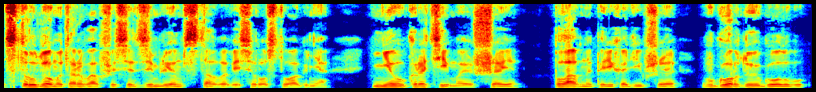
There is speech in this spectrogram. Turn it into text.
С трудом оторвавшись от земли, он встал во весь рост у огня. Неукротимая шея, плавно переходившая в гордую голову,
